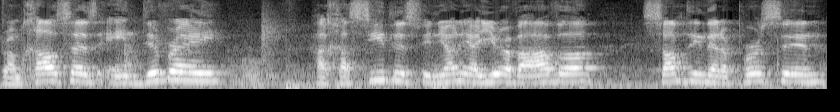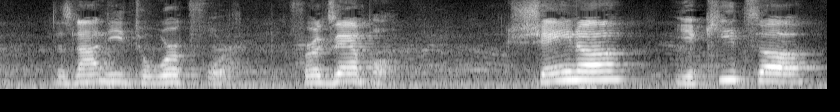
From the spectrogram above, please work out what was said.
Ramchal says, "Ein divrei hachasidus v'nyani ayir ava," something that a person does not need to work for. For example, shena yekitza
